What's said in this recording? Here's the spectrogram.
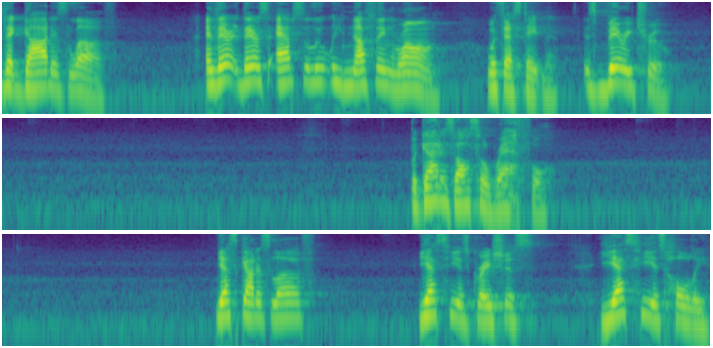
that God is love. And there, there's absolutely nothing wrong with that statement. It's very true. But God is also wrathful. Yes, God is love. Yes, He is gracious. Yes, He is holy.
